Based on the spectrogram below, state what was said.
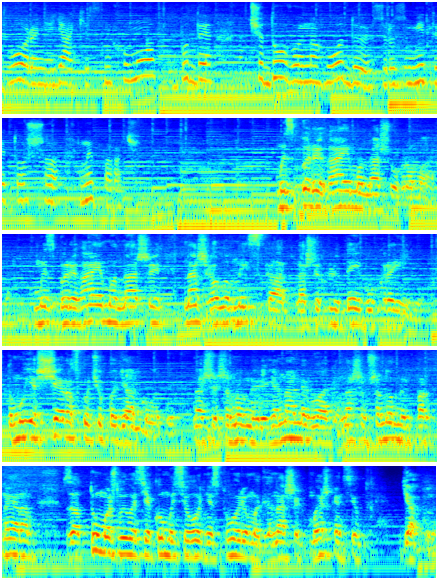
Створення якісних умов буде чудовою нагодою зрозуміти то, що ми поруч. Ми зберігаємо нашу громаду. Ми зберігаємо наші, наш головний скарб наших людей в Україні. Тому я ще раз хочу подякувати нашій шановній регіональній владі, нашим шановним партнерам за ту можливість, яку ми сьогодні створюємо для наших мешканців. Дякую.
